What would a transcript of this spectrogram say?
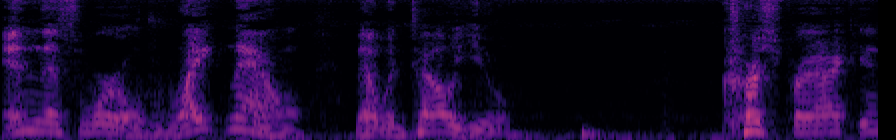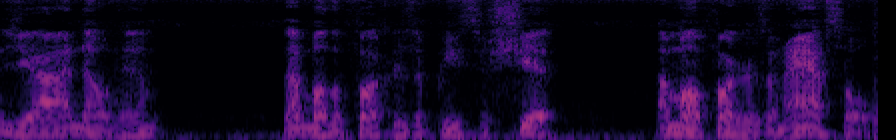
in this world right now that would tell you Christopher Atkins, yeah, I know him. That motherfucker's a piece of shit. That motherfucker's an asshole.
